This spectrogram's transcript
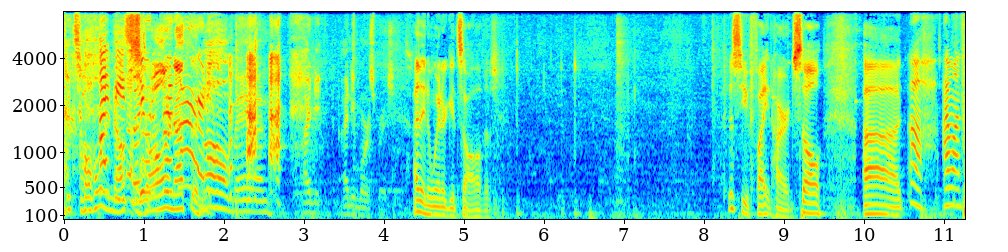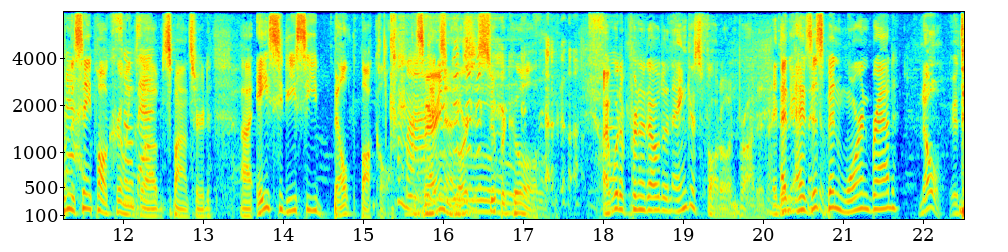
It's all or nothing. shooting all or nothing. third. Oh, man. I need, I need more spreadsheets. I think the winner gets all of it. Just so you fight hard. So, uh, Oh, I want from the St. Paul Curling bad. Club, sponsored, uh, ACDC belt buckle. Come on. Very nice. gorgeous, super cool. I would have printed out an Angus photo and brought it. I didn't And has this of it. been worn, Brad? No, it's,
